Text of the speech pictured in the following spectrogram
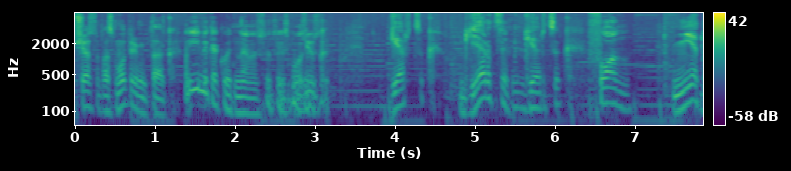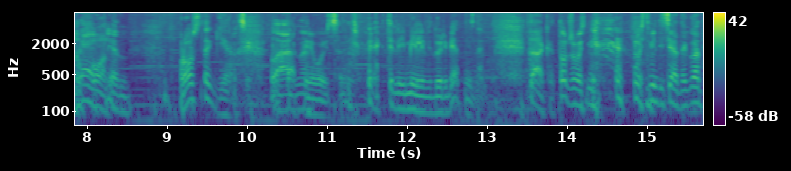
сейчас посмотрим. Так, Ну, имя какое-то, наверное, что ты смотришь. дюк. Герцог. Герцог. Герцог. Фон. Нету фон. Просто герцог. Ладно. Так переводится. Это ли имели в виду ребят, не знаю. Так, тот же 80-й год,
